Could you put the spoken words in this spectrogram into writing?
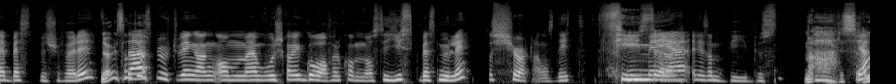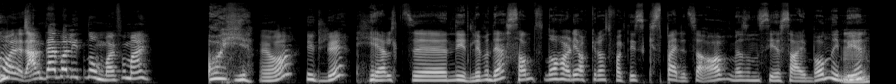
med best bussjåfører. Ja, er sant, Der spurte vi en gang om uh, hvor skal vi gå av for å komme oss til Jysk best mulig. Så kjørte han oss dit. Fy. Med liksom bybussen. Nei, er det sant? nei, men det er bare en liten omvei for meg. Oi! Ja, hyggelig. Helt eh, nydelig, men det er sant. Nå har de akkurat faktisk sperret seg av med sånn CSI-bånd i byen.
